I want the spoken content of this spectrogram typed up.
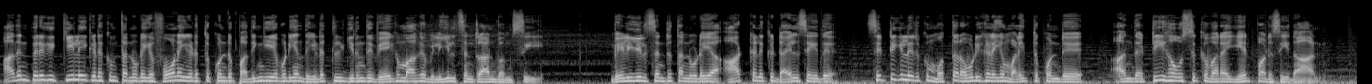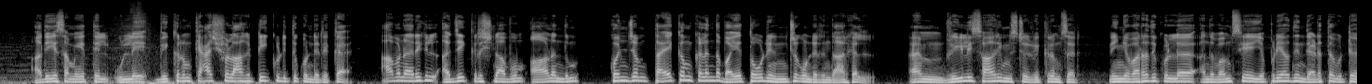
அதன் பிறகு கீழே கிடக்கும் தன்னுடைய போனை எடுத்துக்கொண்டு பதுங்கியபடி அந்த இடத்தில் இருந்து வேகமாக வெளியில் சென்றான் வம்சி. வெளியில் சென்று தன்னுடைய ஆட்களுக்கு டயல் செய்து சிட்டியில் இருக்கும் மொத்த ரவுடிகளையும் அழைத்துக்கொண்டு அந்த டீ ஹவுஸுக்கு வர ஏற்பாடு செய்தான். அதே சமயத்தில் உள்ளே விக்ரம் கேஷுவலாக டீ குடித்துக் கொண்டிருக்க அவன் அருகில் அஜய் கிருஷ்ணாவும் ஆனந்தும் கொஞ்சம் தயக்கம் கலந்த பயத்தோடு நின்று கொண்டிருந்தார்கள். I am really sorry mister Vikram sir நீங்கள் வரதுக்குள்ளே அந்த வம்சியை எப்படியாவது இந்த இடத்த விட்டு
